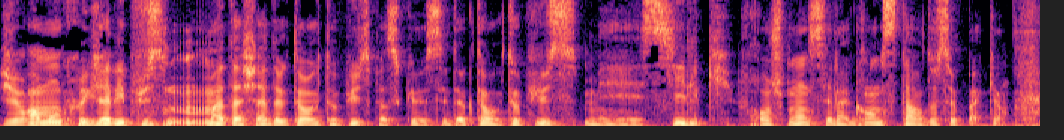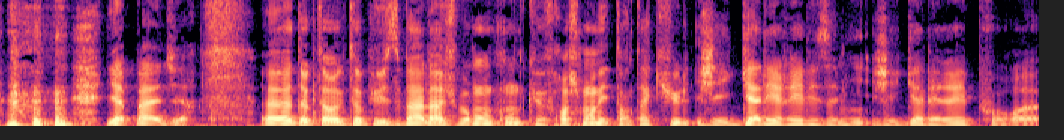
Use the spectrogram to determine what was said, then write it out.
j'ai vraiment cru que j'allais plus m'attacher à Dr Octopus parce que c'est Dr Octopus, mais Silk, franchement, c'est la grande star de ce pack. Il hein. y a pas à dire. Euh, Dr Octopus, bah là, je me rends compte que franchement, les tentacules, j'ai galéré, les amis. J'ai galéré pour euh,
